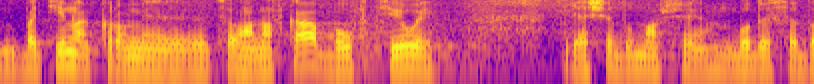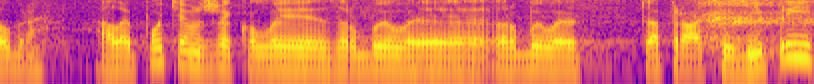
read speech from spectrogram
ботинок, крім цього носка, був цілий. Я ще думав, що буде все добре. Але потім, вже, коли зробили, робили операцію в Дніпрі,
